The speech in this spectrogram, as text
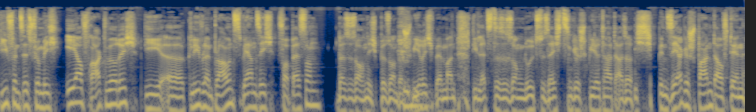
Defense ist für mich eher fragwürdig. Die äh, Cleveland Browns werden sich verbessern. Das ist auch nicht besonders schwierig, wenn man die letzte Saison 0 zu 16 gespielt hat. Also ich bin sehr gespannt auf den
